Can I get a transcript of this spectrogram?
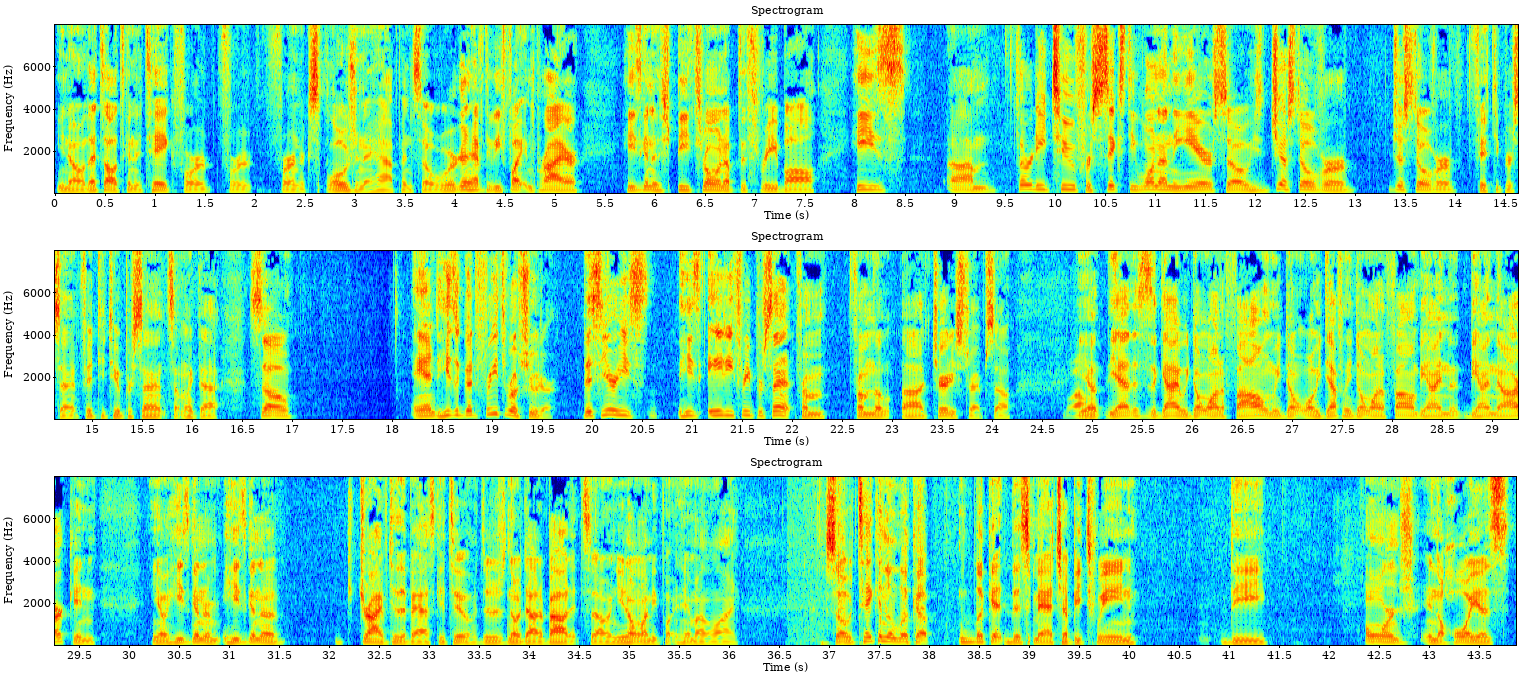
you know that's all it's going to take for for for an explosion to happen. So we're going to have to be fighting Pryor he's going to be throwing up the three ball. He's um, 32 for 61 on the year so he's just over just over 50% 52% something like that. So and he's a good free throw shooter. This year he's he's 83% from from the uh, charity stripe so Wow. you know, yeah, this is a guy we don't want to foul, and we don't. Well, we definitely don't want to foul him behind the behind the arc, and you know he's gonna he's gonna drive to the basket too. There's no doubt about it. So, and you don't want to be putting him on the line. So, taking a look up look at this matchup between the Orange and the Hoyas.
